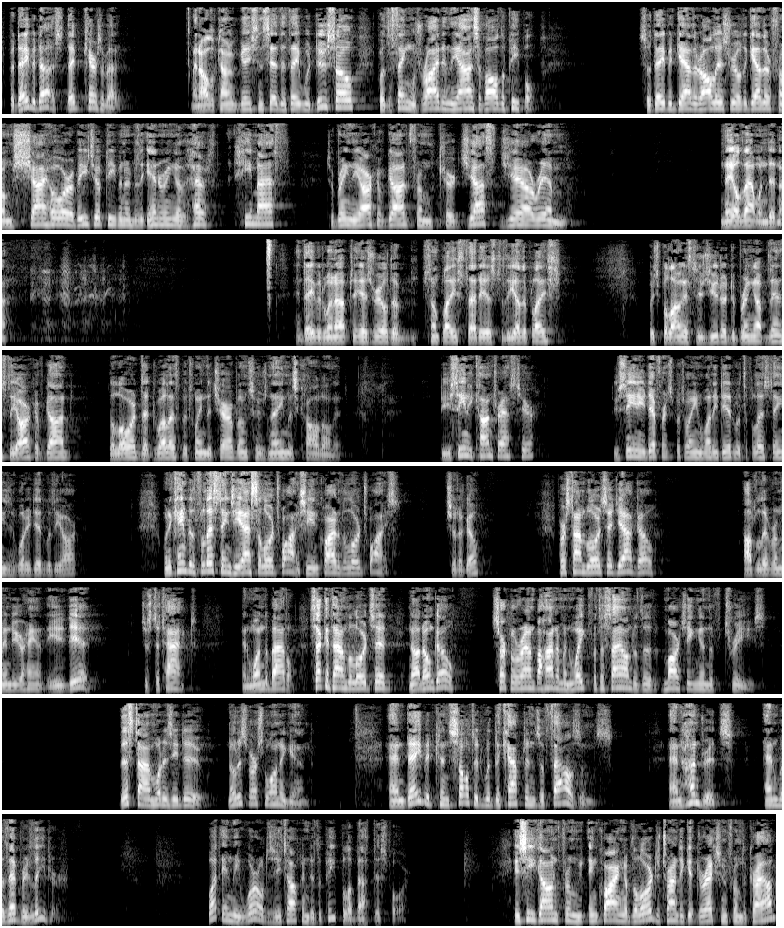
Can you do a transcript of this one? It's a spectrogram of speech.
But David does. David cares about it. And all the congregation said that they would do so, for the thing was right in the eyes of all the people. So David gathered all Israel together from Shihor of Egypt, even unto the entering of Hemath, to bring the ark of God from Kirjath Jearim. Nailed that one, didn't I? And David went up to Israel to some place, that is, to the other place, which belongeth to Judah, to bring up thence the ark of God, the Lord that dwelleth between the cherubims, whose name is called on it. Do you see any contrast here? Do you see any difference between what he did with the Philistines and what he did with the ark? When it came to the Philistines, he asked the Lord twice. He inquired of the Lord twice. Should I go? First time the Lord said, Yeah, go. I'll deliver them into your hand. He did. Just attacked and won the battle. Second time the Lord said, No, don't go. Circle around behind him and wait for the sound of the marching in the trees. This time, what does he do? Notice verse 1 again. And David consulted with the captains of thousands and hundreds and with every leader. What in the world is he talking to the people about this for? Is he gone from inquiring of the Lord to trying to get direction from the crowd?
